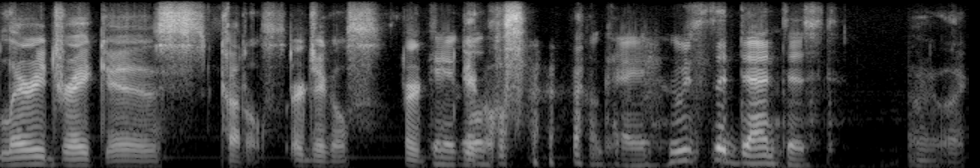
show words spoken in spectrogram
Larry Drake is Cuddles or Jiggles or Giggles. Giggles. Okay, who's the dentist? Look.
